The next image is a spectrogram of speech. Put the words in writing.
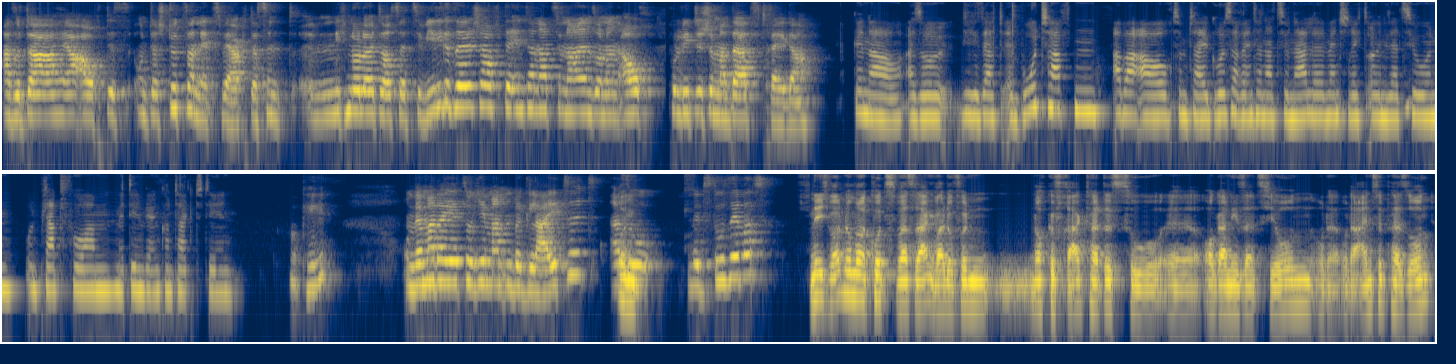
also daher auch das Unterstützernetzwerk. Das sind äh, nicht nur Leute aus der Zivilgesellschaft der internationalen, sondern auch politische Mandatsträger. Genau, also wie gesagt, äh, Botschaften, aber auch zum Teil größere internationale Menschenrechtsorganisationen und Plattformen, mit denen wir in Kontakt stehen. Okay. Und wenn man da jetzt so jemanden begleitet, also und, willst du, Sebas? Nee, ich wollte nur mal kurz was sagen, weil du vorhin noch gefragt hattest zu äh, Organisationen oder, oder Einzelpersonen.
